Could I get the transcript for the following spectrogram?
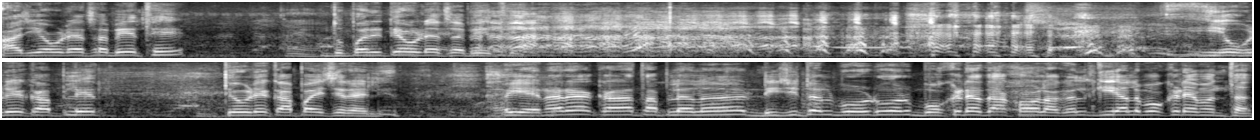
आज एवढ्याचा बेत आहे दुपारी तेवढ्याचा बेत आहे. एवढे कापलेत तेवढे कापायचे राहिलेत. येणाऱ्या काळात आपल्याला डिजिटल बोर्डवर बोकड्या दाखवावं लागेल की याला बोकड्या म्हणतात.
